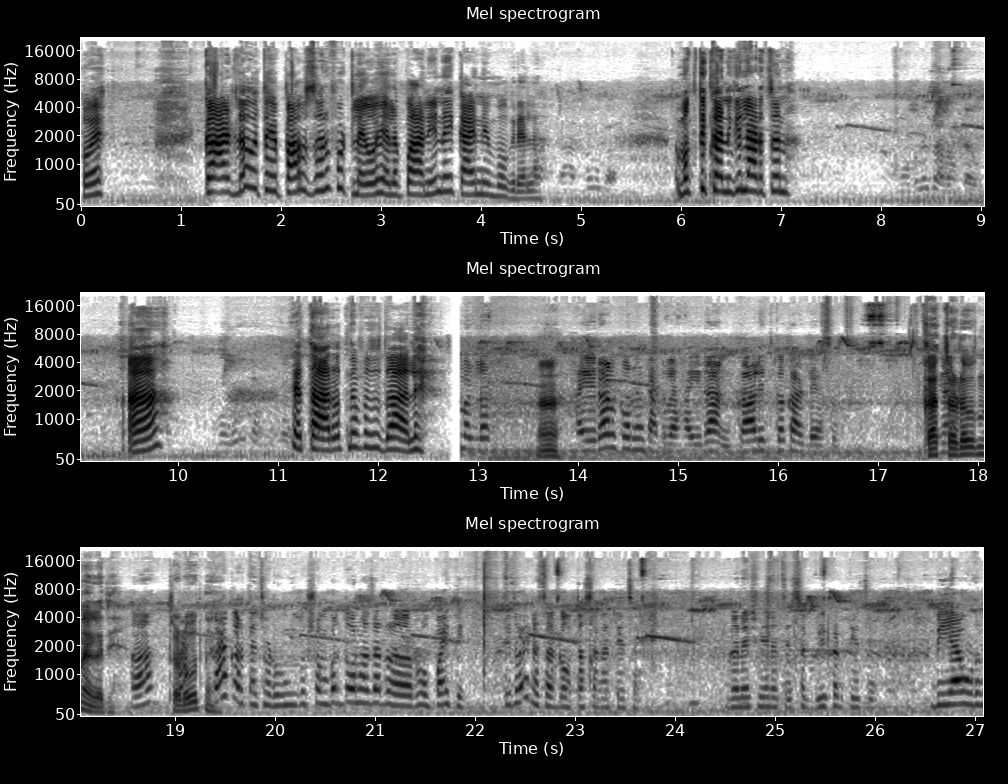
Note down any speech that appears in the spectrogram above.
होय? काढलं होतं हे पावसानं फुटलंय हो ह्याला पाणी नाही काय नाही मोगऱ्याला. मग ती कणगील अडचण? आ? हे तारत पण सुद्धा आलंय. म्हटलं. हैराण करून टाकलं हैराण. काल इतकं काढलंय असं. का चढवत नाही का ते? हा? चढवत नाही. काय करताय चढवून? शंभर दोन हजार रोप आहे ते. तिथं आहे ना सगळं गवता सगळं तेच आहे गणेश वेळाचे सगळीकडे तेच आहे. बिया उडून.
